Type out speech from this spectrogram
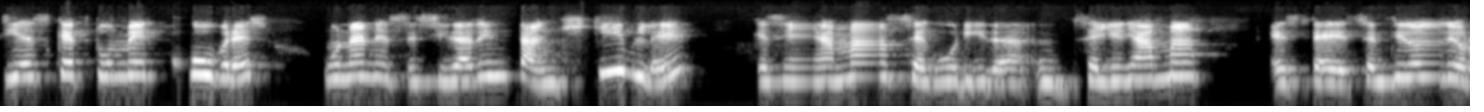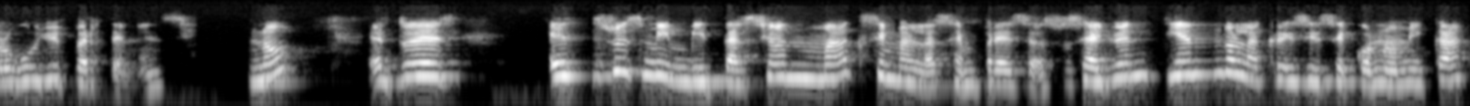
si es que tú me cubres una necesidad intangible que se llama seguridad, se llama este sentido de orgullo y pertenencia, ¿no? Entonces, eso es mi invitación máxima a las empresas. O sea, yo entiendo la crisis económica,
